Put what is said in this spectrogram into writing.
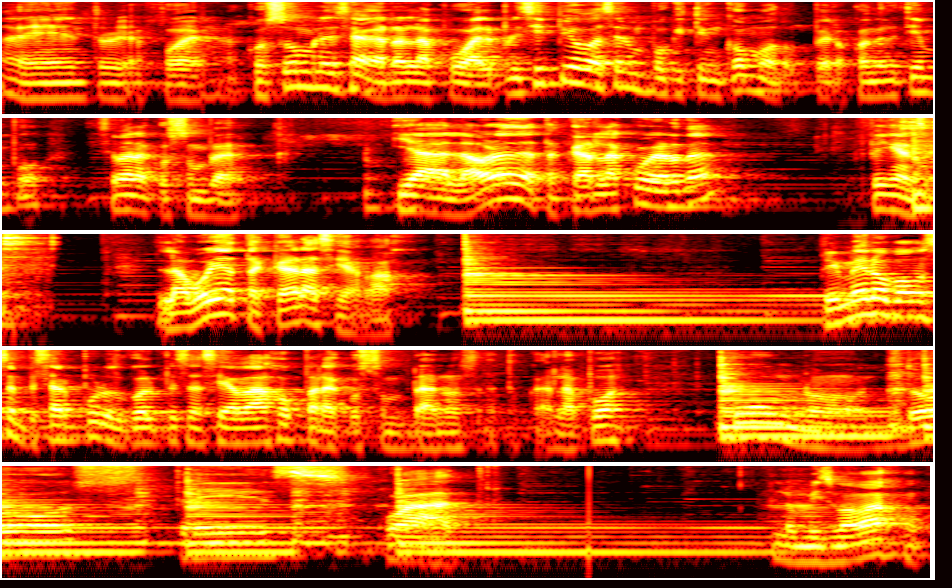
Adentro y afuera. Acostúmbrense a agarrar la púa. Al principio va a ser un poquito incómodo, pero con el tiempo se van a acostumbrar. Y a la hora de atacar la cuerda, fíjense, la voy a atacar hacia abajo. Primero vamos a empezar por los golpes hacia abajo para acostumbrarnos a tocar la púa. 1, 2, 3, 4. Lo mismo abajo.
